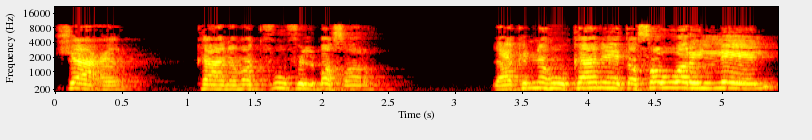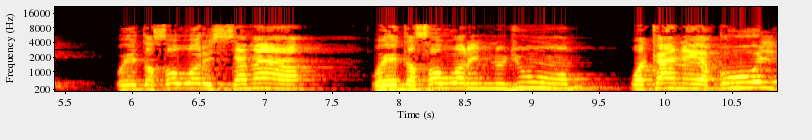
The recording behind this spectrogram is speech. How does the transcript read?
شاعر كان مكفوف البصر لكنه كان يتصور الليل ويتصور السماء ويتصور النجوم وكان يقول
